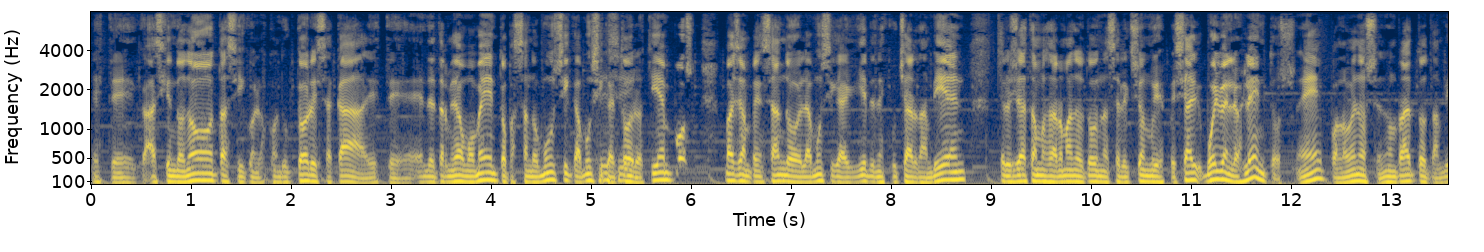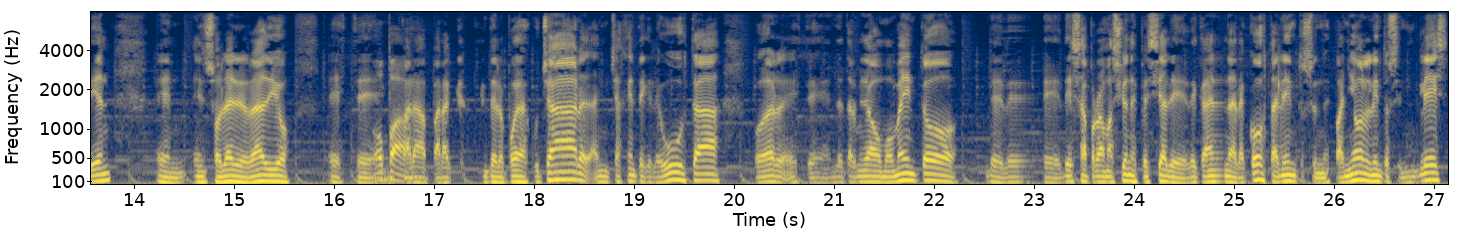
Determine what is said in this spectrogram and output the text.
este, haciendo notas y con los conductores acá este, en determinado momento, pasando música, música Sí, de sí. todos los tiempos. Vayan pensando la música que quieren escuchar también. Pero ya estamos armando toda una selección muy especial. Vuelven los lentos, ¿eh? por lo menos en un rato también en, en Solar y Radio. Este, Opa. para, para que la gente lo pueda escuchar. Hay mucha gente que le gusta poder este, en determinado momento de, de- esa programación especial de, de Cadena de la Costa, lentos en español, lentos en inglés,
